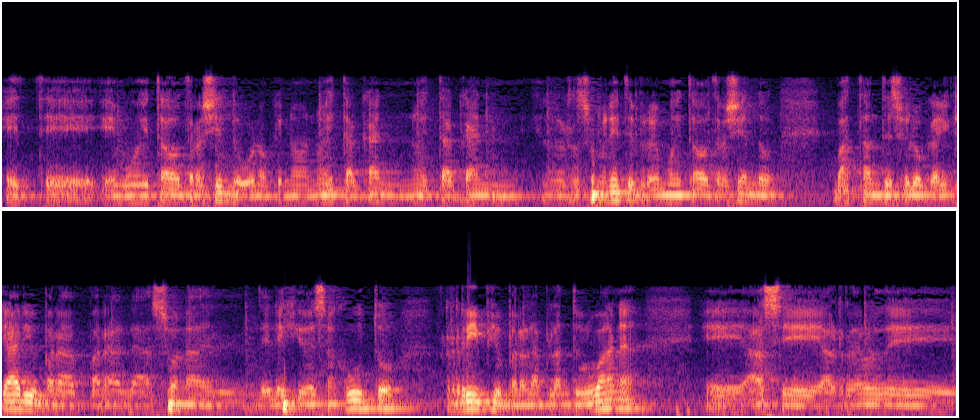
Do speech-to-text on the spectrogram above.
este, hemos estado trayendo, bueno que no, no está acá, no está acá en, el resumen este, pero hemos estado trayendo bastante suelo calcario para, para la zona del, del ejido de San Justo, ripio para la planta urbana, eh, hace alrededor de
